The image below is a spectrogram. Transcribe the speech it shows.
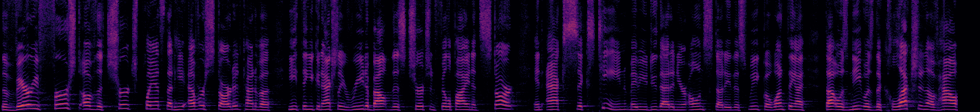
the very first of the church plants that he ever started. Kind of a neat thing. You can actually read about this church in Philippi and its start in Acts 16. Maybe you do that in your own study this week. But one thing I thought was neat was the collection of how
